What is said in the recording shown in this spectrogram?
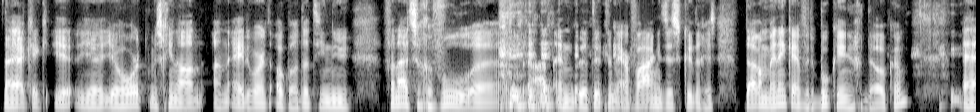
nou ja, kijk, je, je, je hoort misschien aan, aan Eduard ook wel dat hij nu vanuit zijn gevoel uh, gaat en dat dit een ervaringsdeskundige is. Daarom ben ik even de boeken ingedoken. Uh,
